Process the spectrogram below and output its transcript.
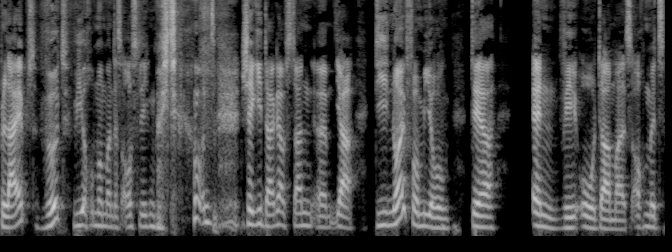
bleibt, wird, wie auch immer man das auslegen möchte. Und Shaggy, da gab es dann ähm, ja die Neuformierung der NWO damals, auch mit,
